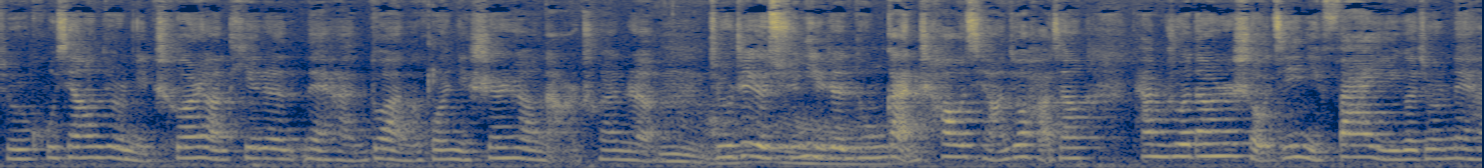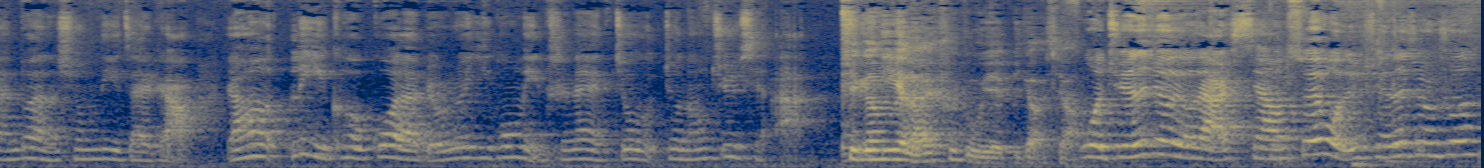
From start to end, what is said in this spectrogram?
就是互相，就是你车上贴着内涵段子，或者你身上哪儿穿着，嗯就是这个群体认同感超强，就好像他们说当时手机你发一个就是内涵段子兄弟在这儿，然后立刻过来，比如说一公里之内就就能聚起来。这跟未来车主也比较像。我觉得就有点像，所以我就觉得就是说，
